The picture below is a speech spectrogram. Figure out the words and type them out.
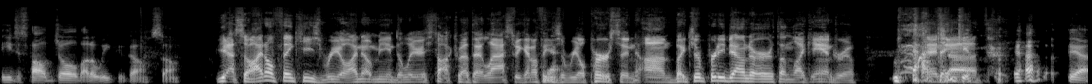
he just followed Joel about a week ago. So Yeah, so I don't think he's real. I know me and Delirious talked about that last week. I don't think he's a real person. Um, but you're pretty down to earth, unlike Andrew. And, thank uh, you. yeah,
